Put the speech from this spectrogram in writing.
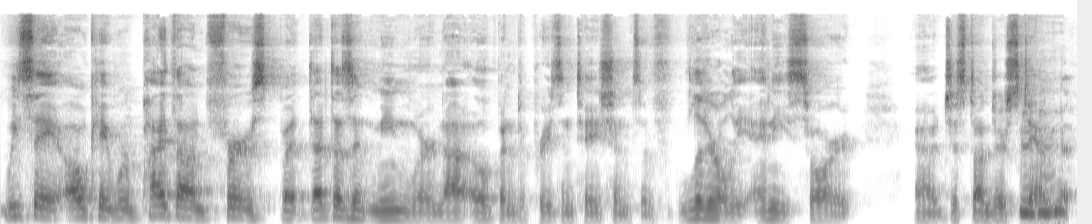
we say okay, we're Python first, but that doesn't mean we're not open to presentations of literally any sort. Uh, just understand hmm that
